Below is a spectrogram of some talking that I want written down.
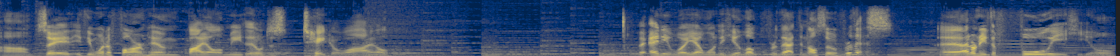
Um, so if you want to farm him, by all means, it'll just take a while. But anyway, I want to heal up for that and also for this. Uh, I don't need to fully heal.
